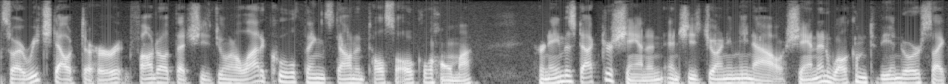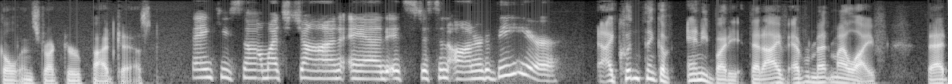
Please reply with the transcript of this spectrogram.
So I reached out to her and found out that she's doing a lot of cool things down in Tulsa, Oklahoma. Her name is Dr. Shannon, and she's joining me now. Shannon, welcome to the Indoor Cycle Instructor Podcast. Thank you so much, John. And it's just an honor to be here. I couldn't think of anybody that I've ever met in my life that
